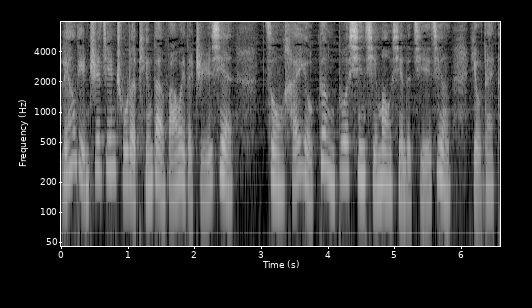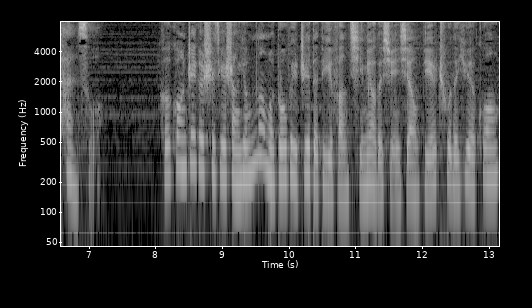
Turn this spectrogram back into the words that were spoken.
两点之间除了平淡乏味的直线，总还有更多新奇冒险的捷径有待探索。何况这个世界上有那么多未知的地方、奇妙的选项、别处的月光，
